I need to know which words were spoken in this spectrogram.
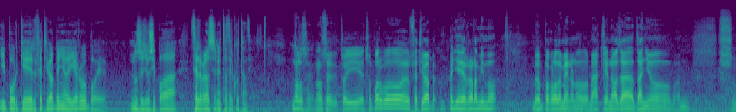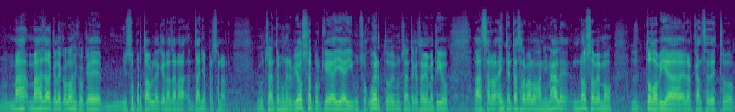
y porque el Festival Peña de Hierro, pues no sé yo si pueda celebrarse en estas circunstancias. No lo sé, no lo sé, estoy hecho polvo, el Festival Peña de Hierro ahora mismo veo un poco lo de menos, ¿no? Más que no haya daño, em, más, más allá que el ecológico, que es insoportable, que no haya daños personales. Mucha gente muy nerviosa porque ahí hay muchos huertos, hay mucha gente que se había metido a, intentar salvar los animales. No sabemos todavía el alcance de esto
